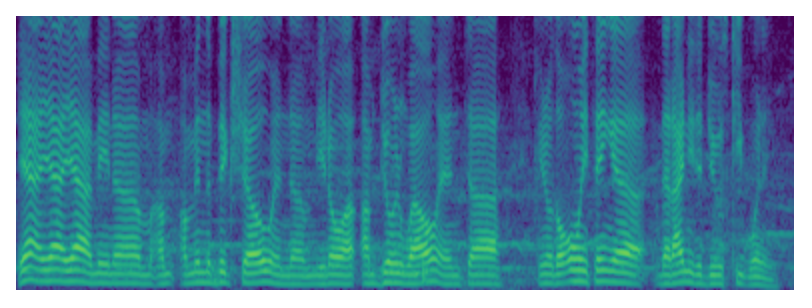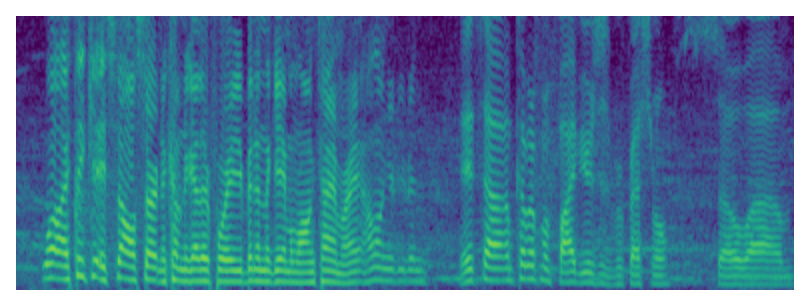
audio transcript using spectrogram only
Yeah, yeah, yeah. I mean, um, I'm I'm in the big show, and um, you know I'm doing well, and uh, you know the only thing uh, that I need to do is keep winning. Well, I think it's all starting to come together for you. You've been in the game a long time, right? How long have you been? It's uh, I'm coming up on five years as a professional, so um,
